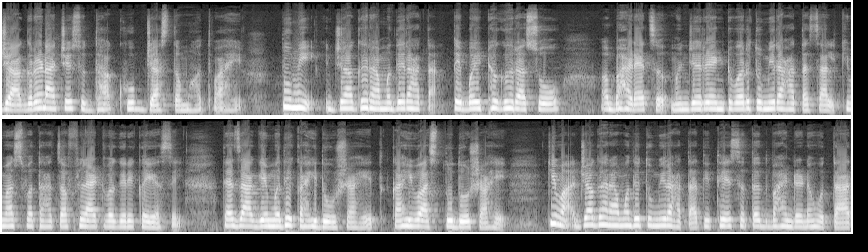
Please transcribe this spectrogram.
जागरणाचे सुद्धा खूप जास्त महत्त्व आहे. तुम्ही ज्या घरामध्ये राहता ते बैठं घर असो भाड्याचं म्हणजे रेंटवर तुम्ही राहत असाल किंवा स्वतःचा फ्लॅट वगैरे काही असेल त्या जागेमध्ये काही दोष आहेत काही वास्तुदोष आहे. किंवा ज्या घरामध्ये तुम्ही राहता तिथे सतत भांडणं होतात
